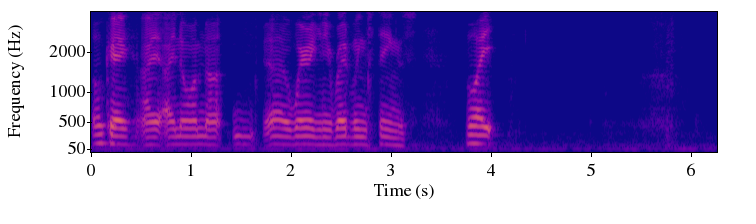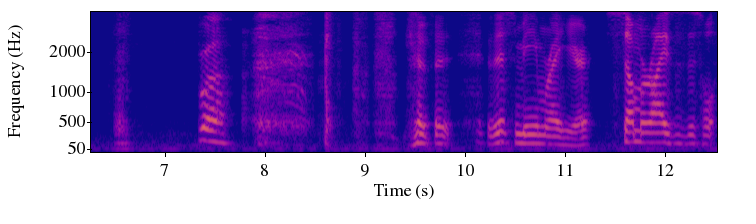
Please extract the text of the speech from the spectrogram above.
Okay, I, I know I'm not uh, wearing any Red Wings things, but. Bruh. this meme right here summarizes this whole.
